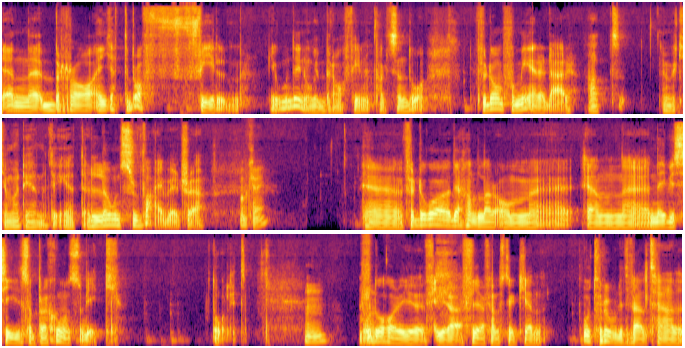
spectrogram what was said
en, bra, en jättebra film. Jo, det är nog en bra film faktiskt ändå. För de får med det där att, vilken var det det heter? Lone Survivor tror jag. Okay. Eh, för då det handlar om eh, en eh, Navy Seals-operation som gick dåligt. Mm. Och då har du ju fyra, fyra fem stycken otroligt vältränade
